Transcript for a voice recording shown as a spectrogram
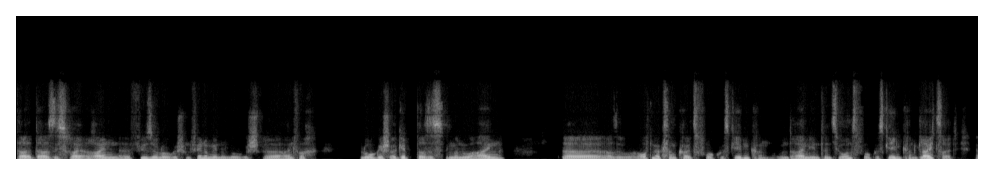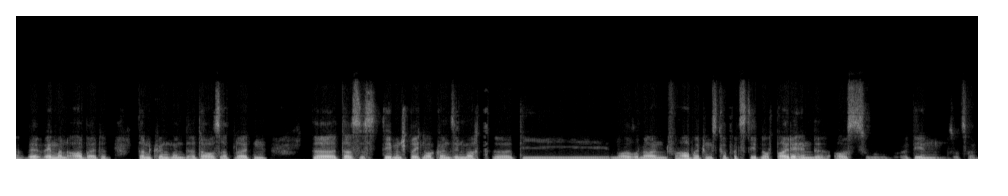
da, da es sich rein äh, physiologisch und phänomenologisch äh, einfach logisch ergibt, dass es immer nur ein äh, also Aufmerksamkeitsfokus geben kann und einen Intentionsfokus geben kann gleichzeitig. Ja? Wenn man arbeitet, dann könnte man daraus ableiten, äh, dass es dementsprechend auch keinen Sinn macht, äh, die neuronalen Verarbeitungskapazitäten auf beide Hände auszudehnen, sozusagen.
